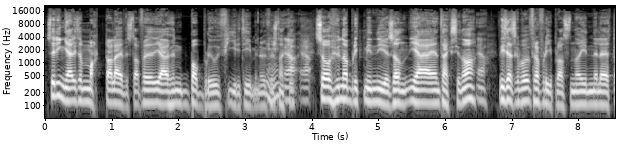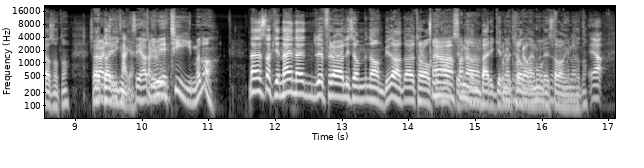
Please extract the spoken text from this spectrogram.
så ringer jeg liksom Martha Leivestad, for jeg hun babler jo i fire timer når vi først snakker. ja, ja. Så hun har blitt min nye sånn Jeg er i en taxi nå. Ja. Hvis jeg skal på, fra flyplassen og inn, eller et eller annet sånt noe. Så er da ringer taxi, jeg. Snakker du en time, da? Nei, jeg snakker, nei, nei, fra liksom en annen by, da. Da tar det alltid en halvtime. sånn, ja. Sånn Bergen eller jeg Trondheim eller Stavanger. Eller sånt, da. Ja.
